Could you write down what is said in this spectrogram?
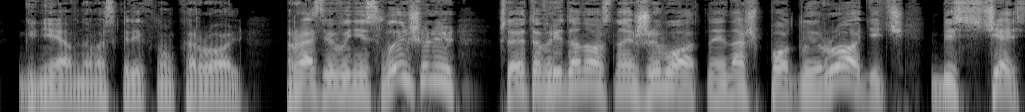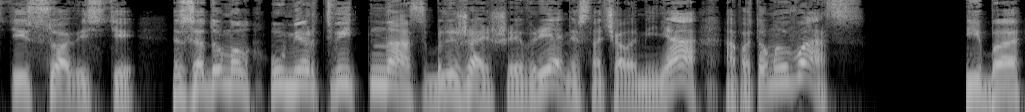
— гневно воскликнул король. «Разве вы не слышали, что это вредоносное животное, наш подлый родич, без чести и совести, задумал умертвить нас в ближайшее время, сначала меня, а потом и вас. Ибо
